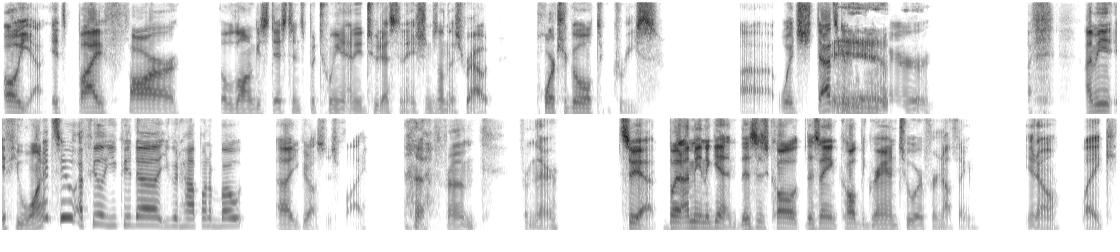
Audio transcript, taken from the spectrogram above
Oh, yeah, it's by far the longest distance between any two destinations on this route Portugal to Greece, uh, which that's going to be where. I mean, if you wanted to, I feel you could uh you could hop on a boat. Uh, you could also just fly from from there. So yeah, but I mean, again, this is called this ain't called the Grand Tour for nothing. You know, like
